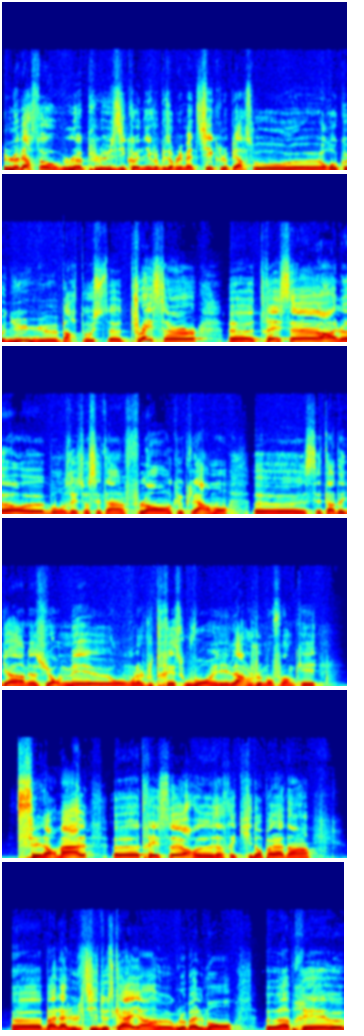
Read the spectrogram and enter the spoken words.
le perso le plus iconique, le plus emblématique, le perso euh, reconnu euh, par tous, euh, Tracer. Tracer, alors, bon, Tracer c'est un flank, clairement, c'est un dégât, hein, bien sûr, mais on, l'ajoute très souvent et largement flank et c'est normal. Tracer, ça serait qui dans Paladin? Bah là l'ulti de Sky hein, globalement euh, après, euh,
